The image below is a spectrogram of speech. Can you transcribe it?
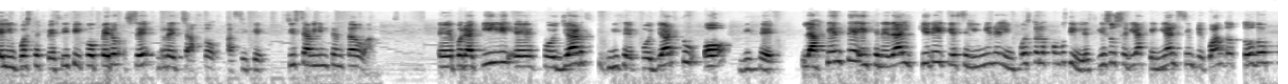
el impuesto específico, pero se rechazó. Así que sí se había intentado antes. Eh, por aquí, eh, Follar, dice O, dice, la gente en general quiere que se elimine el impuesto a los combustibles y eso sería genial siempre y cuando todo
